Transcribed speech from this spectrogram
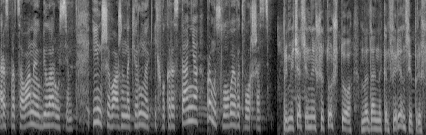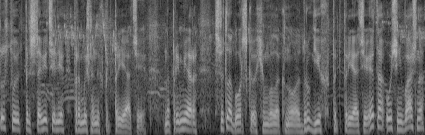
распрацаваныя ў Беларусі. Іншы важны накірунак их выкарыстання – промысловая вытворчасць. Примечательно еще то, что на данной конференции присутствуют представители промышленных предприятий. Например, Светлогорского химволокно, других предприятий. Это очень важно,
